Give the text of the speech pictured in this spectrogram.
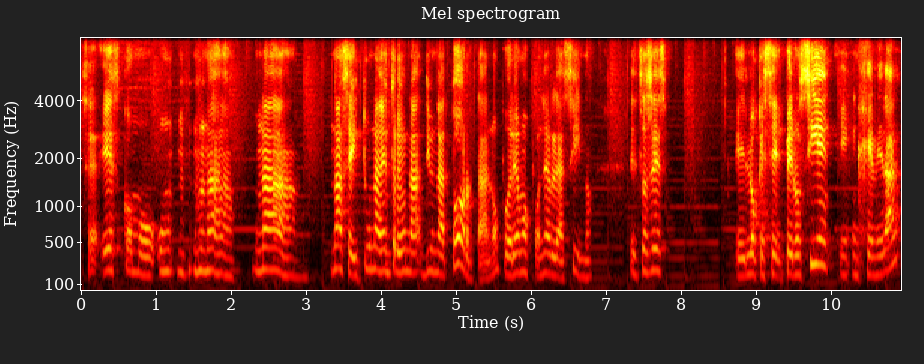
o sea, es como un, una, una, una, aceituna dentro de una, de una torta, ¿no? Podríamos ponerle así, ¿no? Entonces, eh, lo que se, pero sí en, general,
